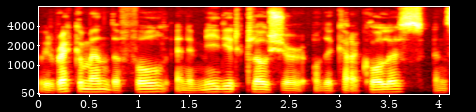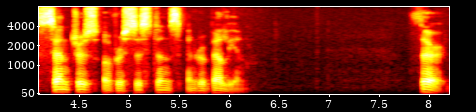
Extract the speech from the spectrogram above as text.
we recommend the full and immediate closure of the caracoles and centers of resistance and rebellion. Third,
